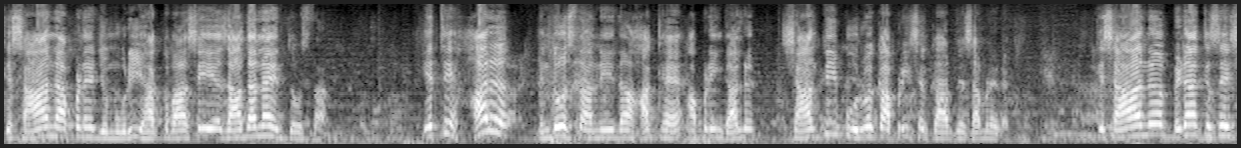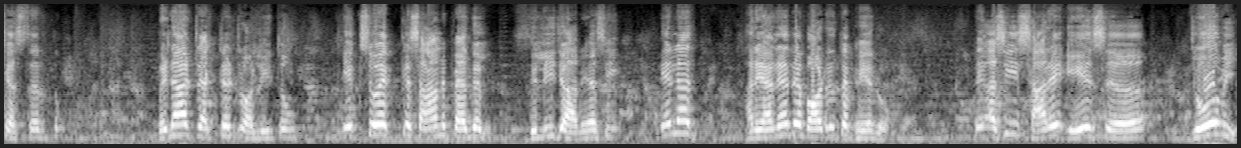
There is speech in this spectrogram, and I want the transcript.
ਕਿਸਾਨ ਆਪਣੇ ਜਮਹੂਰੀ ਹੱਕ ਵਾਸਤੇ ਆਜ਼ਾਦਾਨਾ ਹਿੰਦੁਸਤਾਨ। ਇੱਥੇ ਹਰ ਹਿੰਦੁਸਤਾਨੀ ਦਾ ਹੱਕ ਹੈ ਆਪਣੀ ਗੱਲ ਸ਼ਾਂਤੀਪੂਰਵਕ ਆਪਣੀ ਸਰਕਾਰ ਦੇ ਸਾਹਮਣੇ ਰੱਖਣ। ਕਿਸਾਨ ਬਿਨਾਂ ਕਿਸੇ ਸ਼ਸਤਰ ਤੋਂ, ਬਿਨਾਂ ਟਰੈਕਟਰ ਟਰਾਲੀ ਤੋਂ 101 ਕਿਸਾਨ ਪੈਦਲ ਦਿੱਲੀ ਜਾ ਰਿਹਾ ਸੀ। ਇਹਨਾਂ ਹਰਿਆਣਾ ਦੇ ਬਾਰਡਰ ਤੇ ਫੇਰ ਰੋਕਿਆ ਤੇ ਅਸੀਂ ਸਾਰੇ ਇਸ ਜੋ ਵੀ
